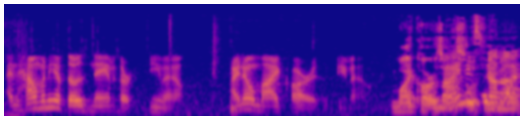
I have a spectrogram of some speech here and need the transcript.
And how many of those names are female? I know my car is a female. My car is Mine also is a female. not.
